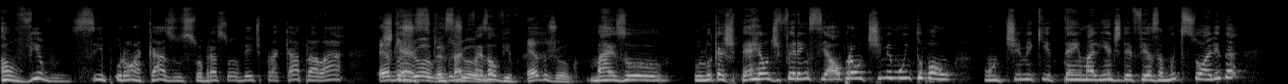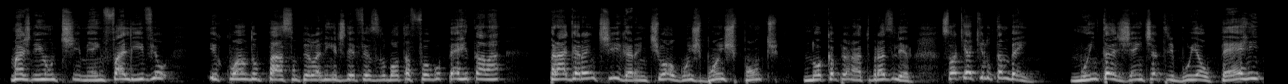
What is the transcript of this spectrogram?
Ao vivo, se por um acaso sobrar sorvete pra cá, pra lá, É esquece. do jogo, Quem é do sabe jogo. faz ao vivo. É do jogo. Mas o, o Lucas Perry é um diferencial para um time muito bom. Um time que tem uma linha de defesa muito sólida, mas nenhum time é infalível. E quando passam pela linha de defesa do Botafogo, o Perry está lá para garantir. Garantiu alguns bons pontos no Campeonato Brasileiro. Só que é aquilo também. Muita gente atribui ao Perry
